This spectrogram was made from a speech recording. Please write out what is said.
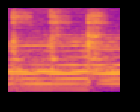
Música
